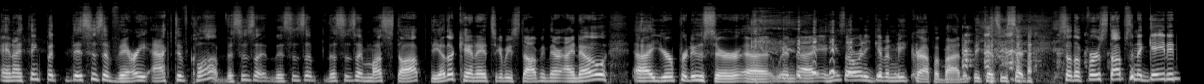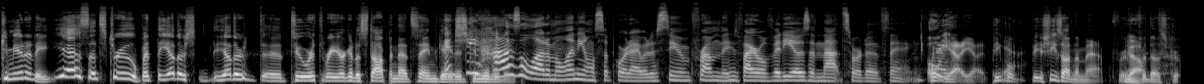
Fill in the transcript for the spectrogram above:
and I think, but this is a very active club. This is a this is a this is a must stop. The other candidates are going to be stopping there. I know uh, your producer, uh, when uh, he's already given me crap about it because he said so. The first stop's in a gated community. Yes, that's true. But the other the other uh, two or three are going to stop in that same gated and she community. has a lot of millennial support, I would assume, from these viral videos and that sort of thing. Oh right? yeah, yeah. People, yeah. she's on the map for, yeah. for those crew.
